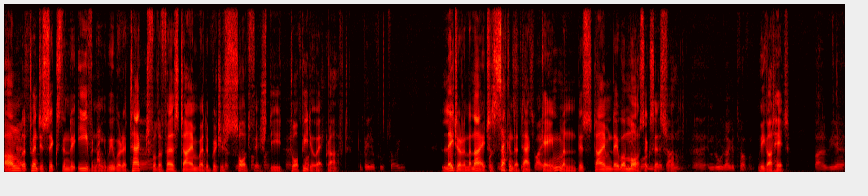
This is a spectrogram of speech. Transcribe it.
On the 26th in the evening, we were attacked for the first time by the British Swordfish, the torpedo aircraft. Later in the night, a second attack came, and this time they were more successful. Dann, im Ruder getroffen, We got hit. weil wir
